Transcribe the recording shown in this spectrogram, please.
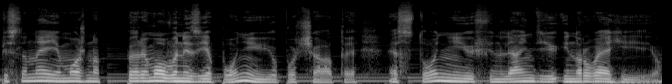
Після неї можна перемовини з Японією почати, Естонією, Фінляндією і Норвегією.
